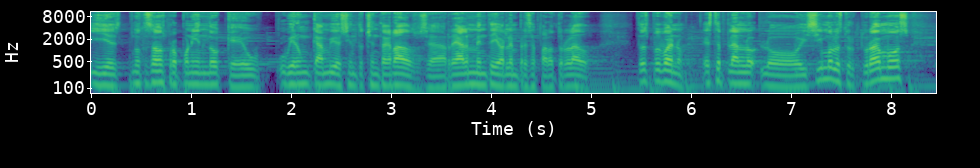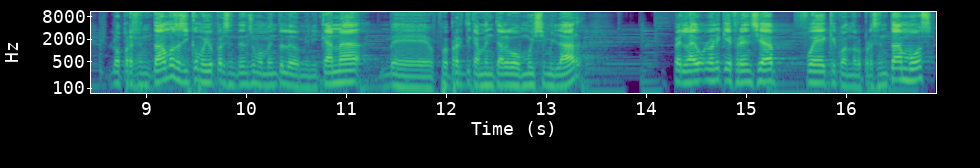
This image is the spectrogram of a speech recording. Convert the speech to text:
Y es- nosotros estamos proponiendo que hu- hubiera un cambio de 180 grados, o sea, realmente llevar la empresa para otro lado. Entonces, pues bueno, este plan lo hicimos, lo estructuramos, lo presentamos, así como yo presenté en su momento de Dominicana, eh, fue prácticamente algo muy similar Pero la única diferencia fue que cuando lo presentamos,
